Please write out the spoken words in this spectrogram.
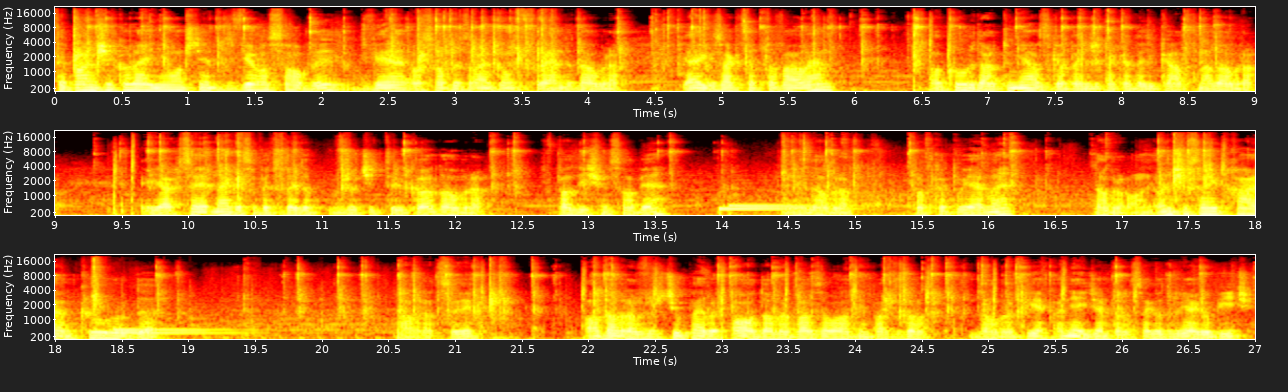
Tepałem się kolejni, łącznie dwie osoby. Dwie osoby z ranką friend, dobra. Ja ich zaakceptowałem. O kurde, ale tu miazga będzie taka delikatna, dobra. Ja chcę jednego sobie tutaj do, wrzucić tylko, dobra. Wpadliśmy sobie. Yy, Dobra, podkopujemy. Dobra, on, oni się sami pchają, kurde. Dobra, cyk. O dobra, wyrzucił perły. O dobra, bardzo ładnie, bardzo do... Dobra, bije... A nie, idziemy teraz tego drugiego bić.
